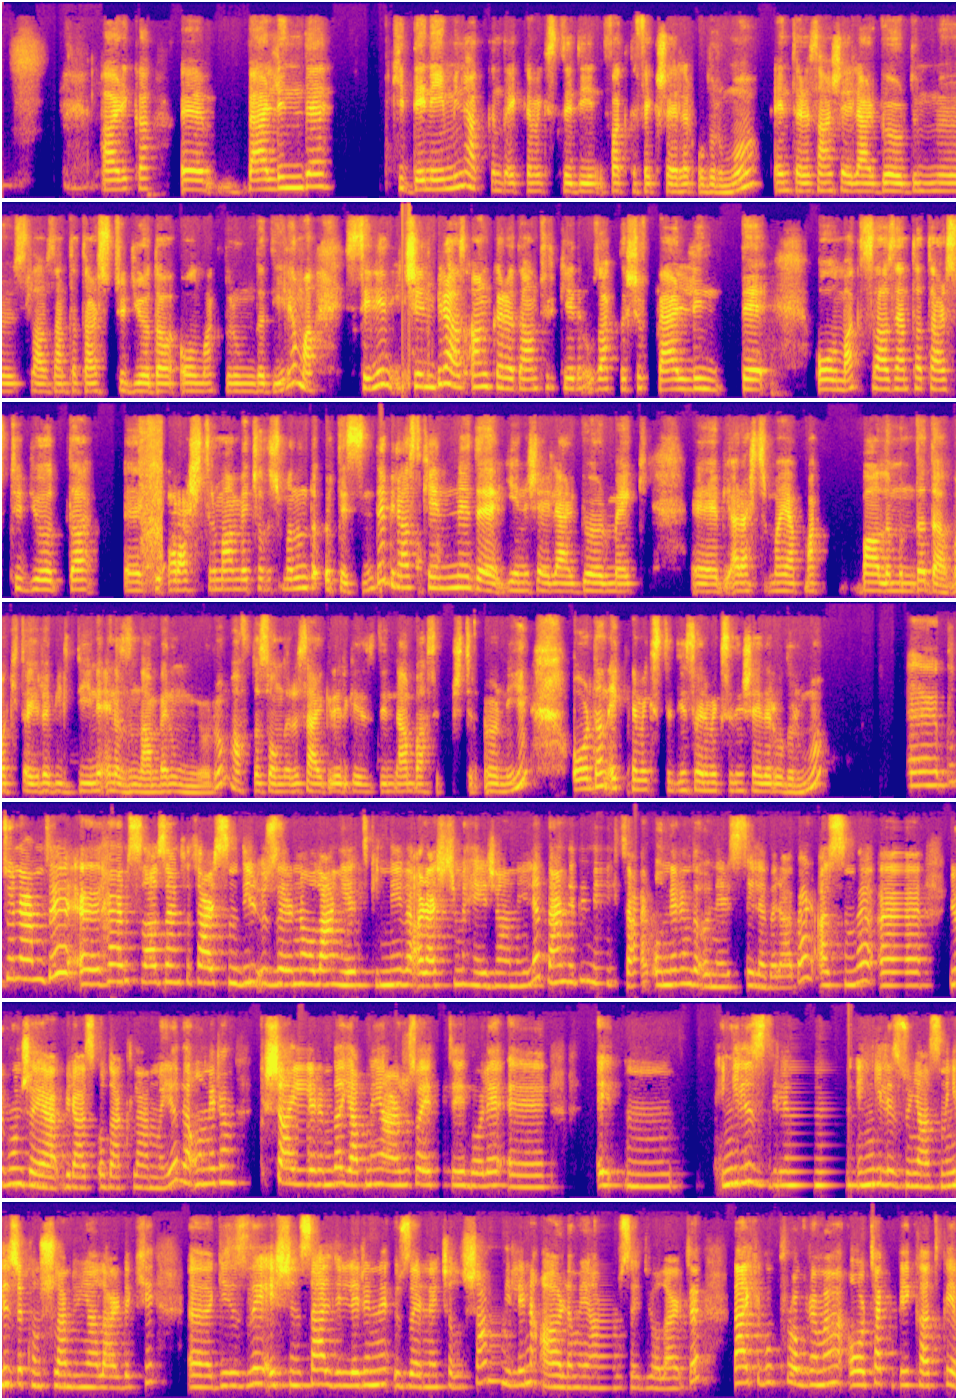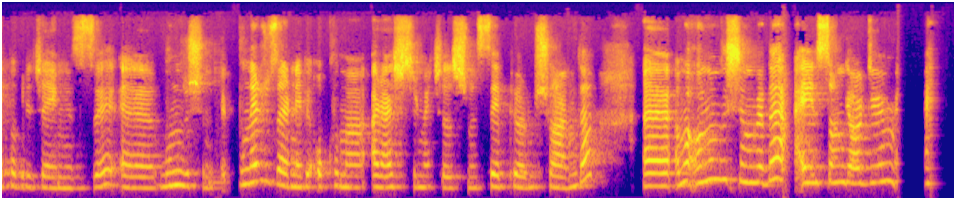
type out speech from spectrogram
Harika. Ee, Berlin'de ki deneyimin hakkında eklemek istediğin ufak tefek şeyler olur mu? Enteresan şeyler gördün mü? Slavzan Tatar stüdyoda olmak durumunda değil ama senin için biraz Ankara'dan, Türkiye'den uzaklaşıp Berlin'de olmak, Slavzan Tatar stüdyoda ki araştırman ve çalışmanın da ötesinde biraz kendine de yeni şeyler görmek, bir araştırma yapmak bağlamında da vakit ayırabildiğini en azından ben umuyorum. Hafta sonları sergileri gezdiğinden bahsetmiştin örneğin. Oradan eklemek istediğin, söylemek istediğin şeyler olur mu? bu dönemde hem Slavzen Tatars'ın dil üzerine olan yetkinliği ve araştırma heyecanıyla ben de bir miktar onların da önerisiyle beraber aslında e, Lubunca'ya biraz odaklanmayı ve onların kış aylarında yapmayı arzu ettiği böyle e, e, İngiliz dilin, İngiliz dünyasının, İngilizce konuşulan dünyalardaki e, gizli eşcinsel dillerini üzerine çalışan dillerini ağırlamayı arzu ediyorlardı. Belki bu programa ortak bir katkı yapabileceğimizi e, bunu düşündük. Bunlar üzerine bir okuma, araştırma çalışması yapıyorum şu anda. E, ama onun dışında da en son gördüğüm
